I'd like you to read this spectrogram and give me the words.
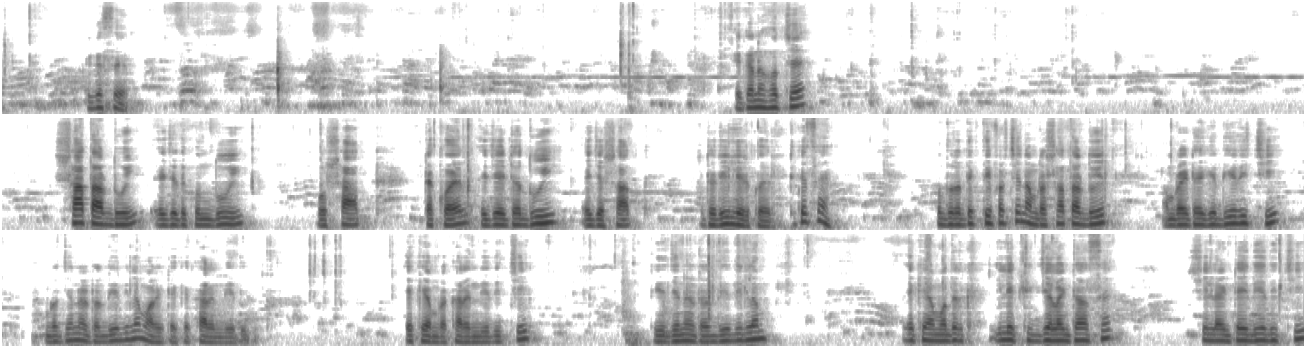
ঠিক আছে? এখানে হচ্ছে সাত আর দুই, এই যে দেখুন দুই ও সাত, এটা কয়েল এই যে এটা দুই, এই যে সাত, এটা রিলের কয়েল ঠিক আছে? বন্ধুরা দেখতেই পাচ্ছেন, আমরা সাত আর দুইয়ের, আমরা এটাকে দিয়ে দিচ্ছি, আমরা জেনারেটর দিয়ে দিলাম আর এটাকে কারেন্ট দিয়ে দিব। একে আমরা কারেন্ট দিয়ে দিচ্ছি, দিয়ে জেনারেটর দিয়ে দিলাম। একে আমাদের ইলেকট্রিক যে লাইনটা আছে, সেই লাইনটাই দিয়ে দিচ্ছি।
